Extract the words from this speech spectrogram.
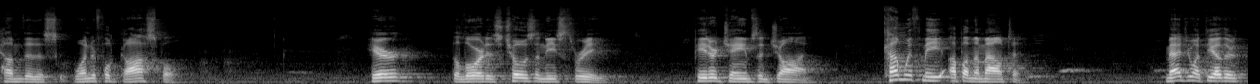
come to this wonderful gospel. Here the Lord has chosen these three Peter, James, and John. Come with me up on the mountain. Imagine what the other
